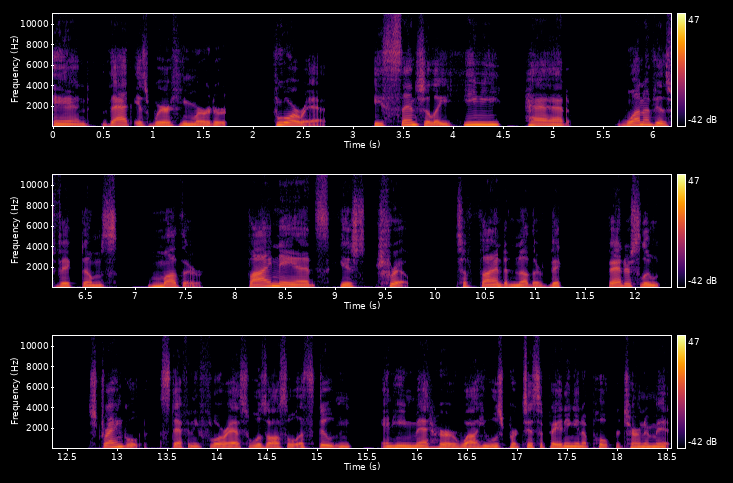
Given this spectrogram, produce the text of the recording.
And that is where he murdered Flores. Essentially, he had one of his victims' mother finance his trip to find another victim. Vandersloot strangled Stephanie Flores, who was also a student, and he met her while he was participating in a poker tournament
